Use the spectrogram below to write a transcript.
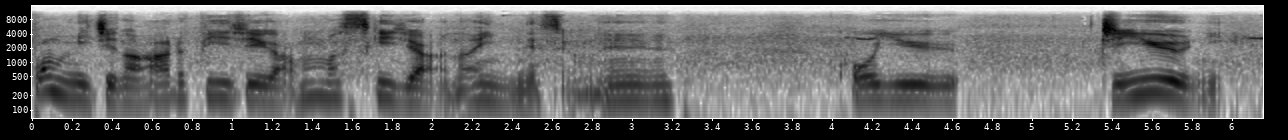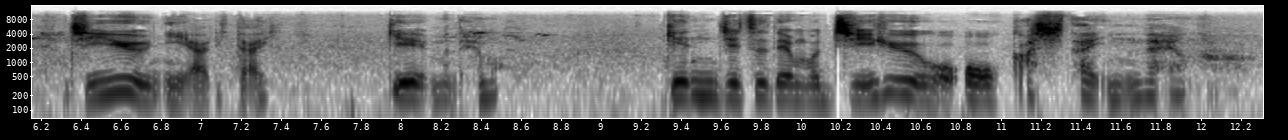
本道の RPG があんま好きじゃないんですよね。こういう自由に自由にやりたい。ゲームでも現実でも自由を謳歌したいんだよな。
